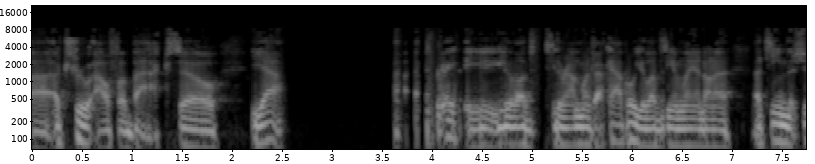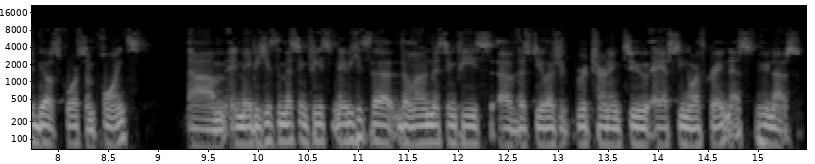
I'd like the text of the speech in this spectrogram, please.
uh, a true alpha back. So yeah. Great. You, you love to see the round one draft capital. You love to see him land on a, a team that should be able to score some points. Um, and maybe he's the missing piece. Maybe he's the, the lone missing piece of the Steelers returning to AFC North greatness. Who knows?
